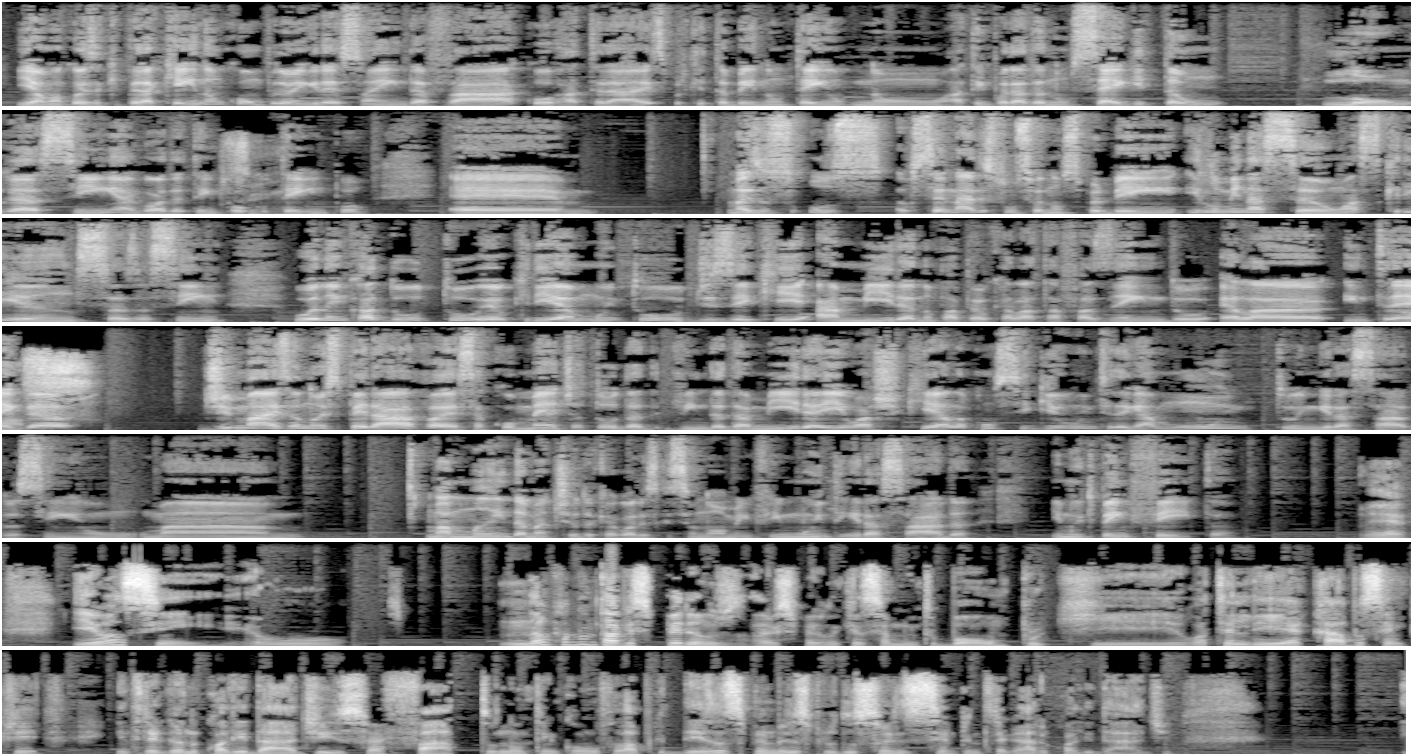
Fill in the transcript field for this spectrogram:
E é uma coisa que para quem não comprou o ingresso ainda, vá, corra atrás, porque também não tem. Não, a temporada não segue tão longa assim, agora tem pouco Sim. tempo. É, mas os, os, os, cenários funcionam super bem. Iluminação, as crianças, assim. O elenco adulto, eu queria muito dizer que a Mira, no papel que ela tá fazendo, ela entrega Nossa. demais. Eu não esperava essa comédia toda vinda da Mira. E eu acho que ela conseguiu entregar muito engraçado, assim. Um, uma, uma mãe da Matilda, que agora esqueci o nome, enfim, muito engraçada e muito bem feita. É, eu assim, eu não que eu não tava esperando, eu tava esperando que ia ser muito bom, porque o ateliê acaba sempre entregando qualidade, isso é fato, não tem como falar, porque desde as primeiras produções sempre entregaram qualidade.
